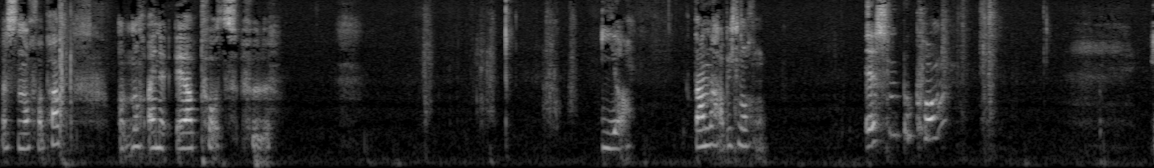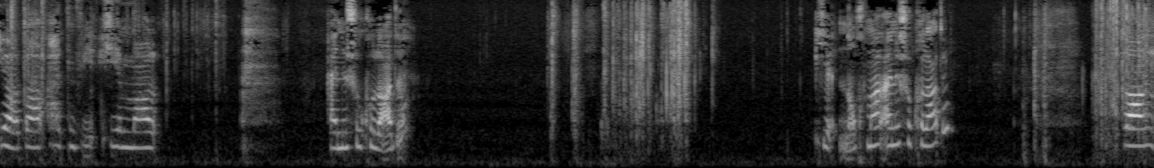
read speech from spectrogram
Das ist noch verpackt und noch eine AirPods-Hülle. Ja, dann habe ich noch ein Essen bekommen. Ja, da hatten wir hier mal eine Schokolade. Hier nochmal eine Schokolade. Dann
